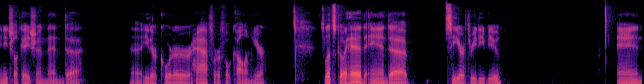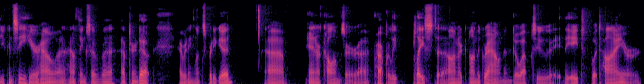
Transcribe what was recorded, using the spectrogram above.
in each location and uh, uh either a quarter or half or a full column here. So let's go ahead and uh, see our 3D view. And you can see here how uh, how things have have turned out. Everything looks pretty good, and our columns are properly placed uh, on a, on the ground and go up to the eight foot high or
